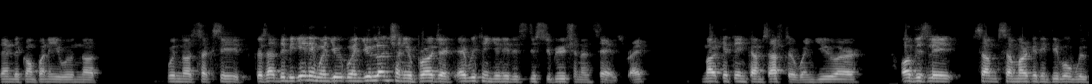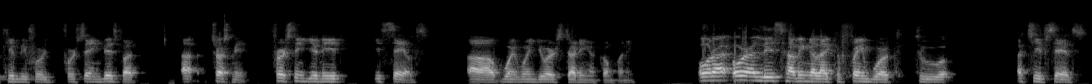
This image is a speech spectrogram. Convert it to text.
then the company would not would not succeed. Because at the beginning, when you when you launch a new project, everything you need is distribution and sales, right? Marketing comes after when you are obviously some some marketing people will kill me for for saying this, but uh, trust me, first thing you need is sales uh, when when you are starting a company, or or at least having a, like a framework to achieve sales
